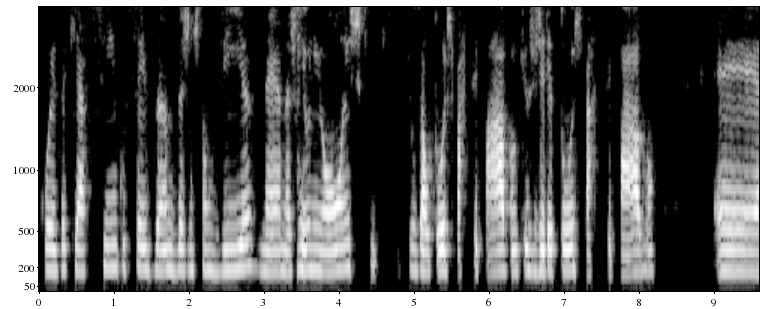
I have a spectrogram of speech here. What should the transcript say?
coisa que há cinco, seis anos a gente não via, né, nas reuniões que, que os autores participavam, que os diretores participavam. É,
